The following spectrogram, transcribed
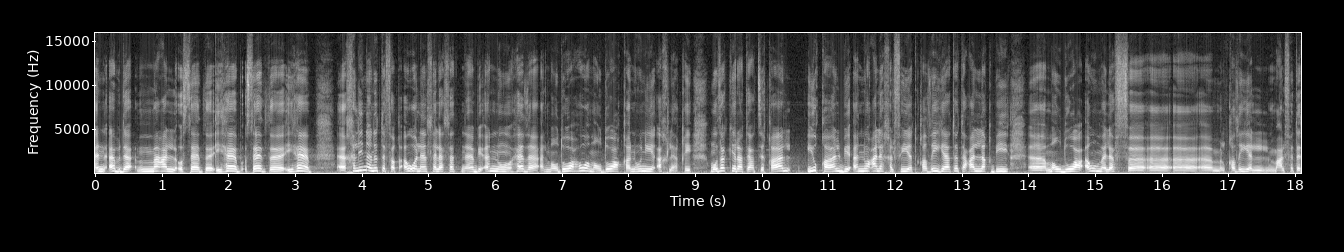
أن أبدأ مع الأستاذ إيهاب. أستاذ إيهاب خلينا نتفق اولا ثلاثتنا بانه هذا الموضوع هو موضوع قانوني أخلاقي. مذكرة اعتقال يقال بأنه على خلفية قضية تتعلق بموضوع أو ملف آه، آه، القضية مع الفتاة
